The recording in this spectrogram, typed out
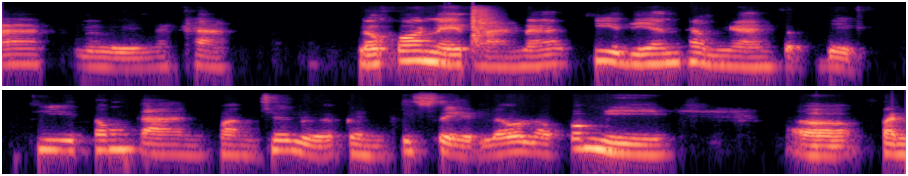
มากเลยนะคะ แล้วก็ในฐานะที่เรียนทำงานกับเด็กที่ต้องการความช่วยเหลือเป็นพิเศษแล้วเราก็มีปัญ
